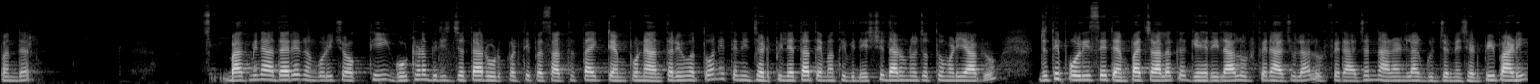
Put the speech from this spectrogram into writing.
પંદર. બાતમીના આધારે રંગોળી ચોકથી ગોઠણ બ્રિજ જતા રોડ પરથી પસાર થતા એક ટેમ્પોને આંતર્યો હતો અને તેની ઝડપી લેતા તેમાંથી વિદેશી દારૂનો જથ્થો મળી આવ્યો, જેથી પોલીસે ટેમ્પા ચાલક ગહેરીલાલ ઉર્ફે રાજુલાલ ઉર્ફે રાજન નારાયણલાલ ગુજ્જરને ઝડપી પાડી.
